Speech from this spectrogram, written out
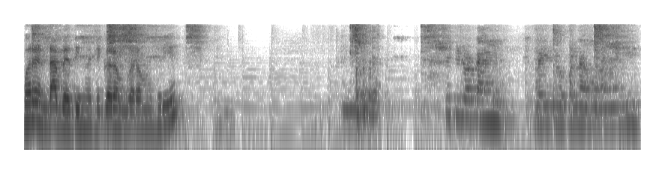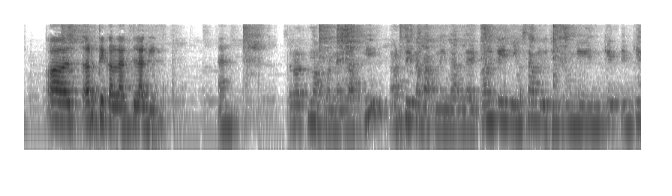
ભરે ને ડાબે દી એટલે ગરમ ગરમ જ રહીએ અડધી કલાક લાગી તરત બનેલાથી અડધી કલાકની વાર લે. કન્ટિન્યુ ચાલુ જ હતું. મેં એમ કીધું કે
